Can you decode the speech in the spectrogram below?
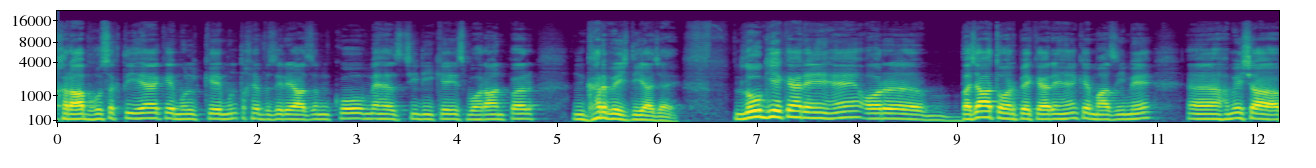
خراب ہو سکتی ہے کہ ملک کے منتخب وزیر اعظم کو محض چینی کے اس بحران پر گھر بھیج دیا جائے۔ لوگ یہ کہہ رہے ہیں اور بجا طور پہ کہہ رہے ہیں کہ ماضی میں ہمیشہ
